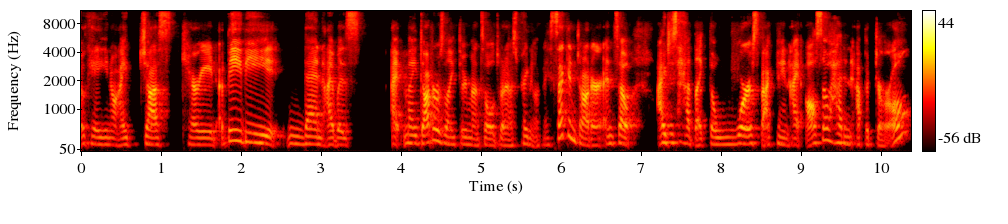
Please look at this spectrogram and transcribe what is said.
okay, you know, I just carried a baby. Then I was I, my daughter was only three months old when I was pregnant with my second daughter. And so I just had like the worst back pain. I also had an epidural.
